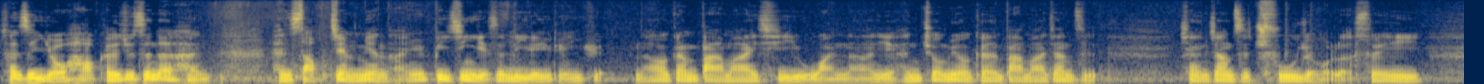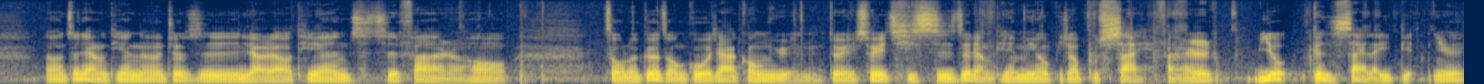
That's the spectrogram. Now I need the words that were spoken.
算是友好，可是就真的很很少见面啦，因为毕竟也是离得有点远。然后跟爸妈一起玩啊，也很久没有跟爸妈这样子。像这样子出游了，所以，嗯、这两天呢，就是聊聊天、吃吃饭，然后走了各种国家公园，对，所以其实这两天没有比较不晒，反而又更晒了一点，因为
